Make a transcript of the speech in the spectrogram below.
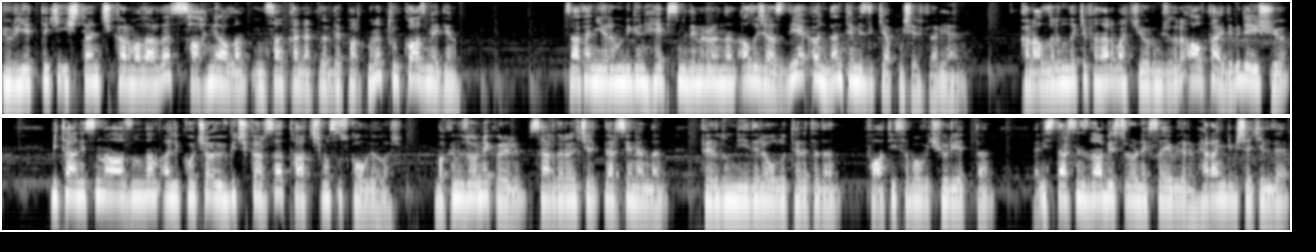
Hürriyet'teki işten çıkarmalarda sahne alan insan kaynakları departmanı turkuaz medyanın. Zaten yarın bir gün hepsini Demirören'den alacağız diye önden temizlik yapmış herifler yani. Kanallarındaki Fenerbahçe yorumcuları 6 ayda bir değişiyor. Bir tanesinin ağzından Ali Koç'a övgü çıkarsa tartışmasız kovluyorlar. Bakınız örnek verelim. Serdar Ali Çelikler CNN'den, Feridun Nidelioğlu TRT'den, Fatih Saboviç Hürriyet'ten. Yani isterseniz daha bir sürü örnek sayabilirim. Herhangi bir şekilde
